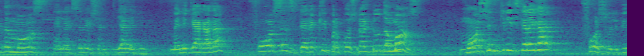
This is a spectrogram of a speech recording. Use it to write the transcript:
the mass and acceleration यानी कि मैंने क्या कहा था? Force is directly proportional to the mass mass increase करेगा force will be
